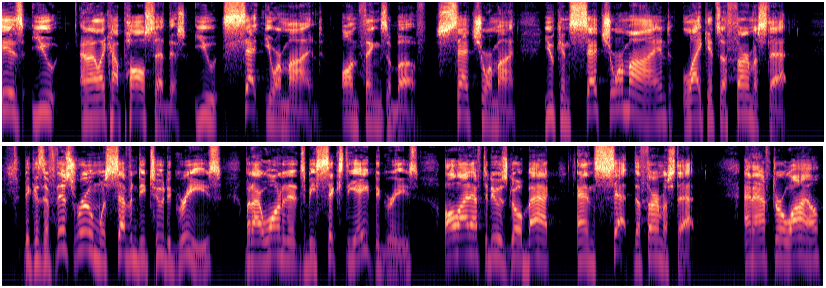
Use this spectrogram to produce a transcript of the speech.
is you, and I like how Paul said this you set your mind on things above. Set your mind. You can set your mind like it's a thermostat. Because if this room was 72 degrees, but I wanted it to be 68 degrees, all I'd have to do is go back and set the thermostat. And after a while,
